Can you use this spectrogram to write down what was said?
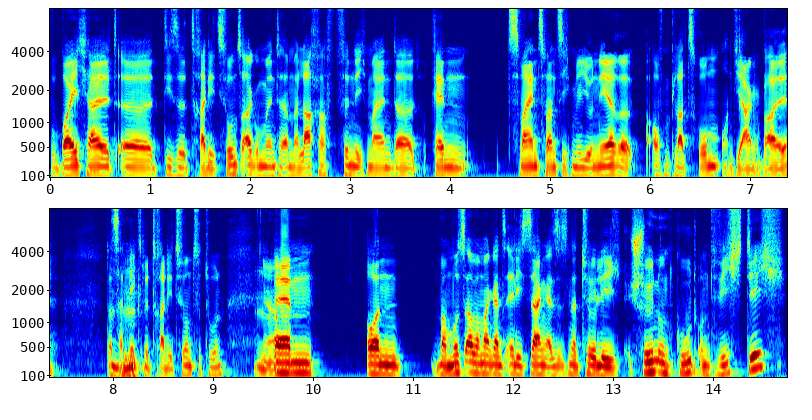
Wobei ich halt äh, diese Traditionsargumente immer lachhaft finde. Ich meine, da rennen 22 Millionäre auf dem Platz rum und jagen Ball. Das mhm. hat nichts mit Tradition zu tun. Ja. Ähm, und man muss aber mal ganz ehrlich sagen, es ist natürlich schön und gut und wichtig,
